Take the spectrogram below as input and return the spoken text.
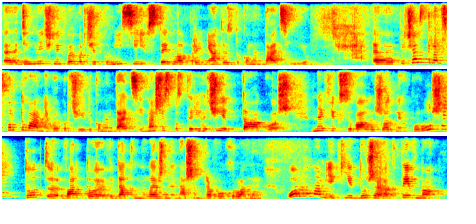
е, дільничних виборчих комісій встигла прийняти з документацією. Е, Під час транспортування виборчої документації наші спостерігачі також не фіксували жодних порушень. Тут варто віддати належне нашим правоохоронним органам, які дуже активно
